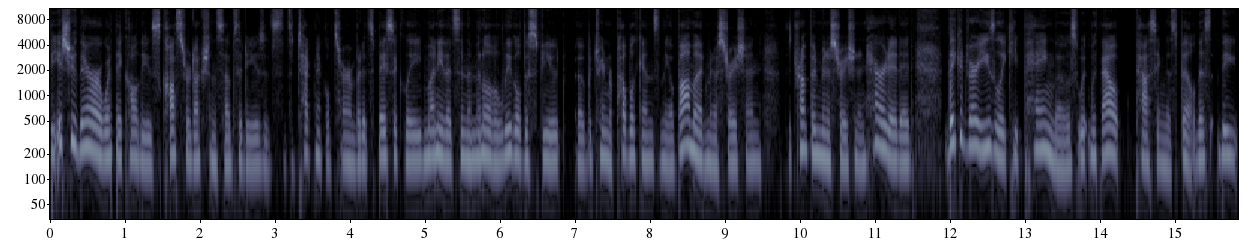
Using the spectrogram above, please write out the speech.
The issue there are what they call these cost reduction subsidies. It's, it's a technical term, but it's basically money that's in the middle of a legal dispute uh, between Republicans and the Obama administration. The Trump administration inherited it. They could very easily keep paying those w- without passing this bill. This the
